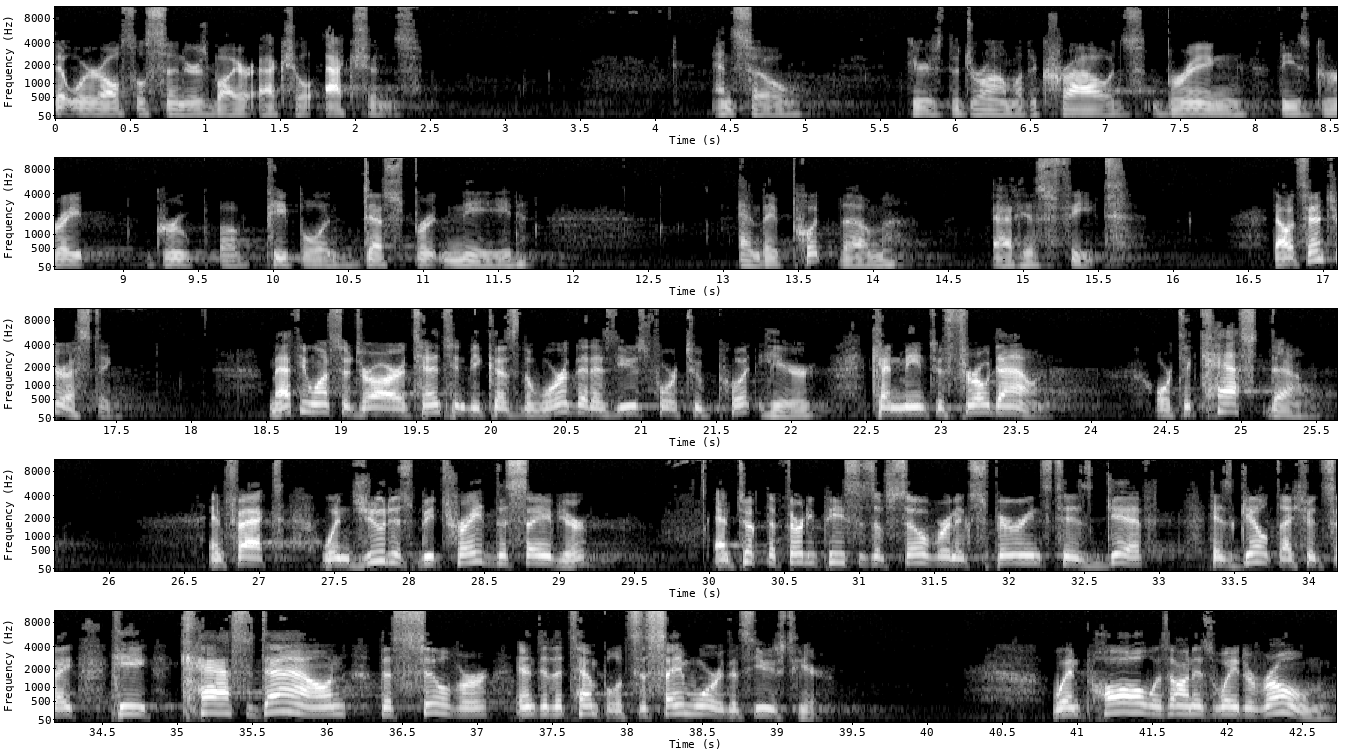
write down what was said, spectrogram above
that we're also sinners by our actual actions. And so here's the drama the crowds bring these great group of people in desperate need, and they put them at his feet. Now it's interesting. Matthew wants to draw our attention because the word that is used for to put here can mean to throw down or to cast down. In fact, when Judas betrayed the Savior and took the 30 pieces of silver and experienced his gift, his guilt, I should say, he cast down the silver into the temple. It's the same word that's used here. When Paul was on his way to Rome,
